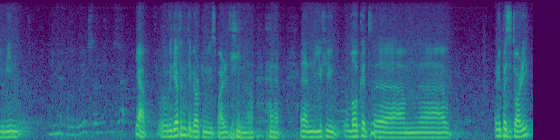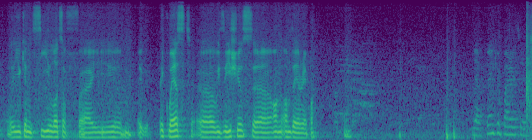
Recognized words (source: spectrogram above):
You mean? For the bridge solutions? Yeah, we definitely working with Parity, you know. and if you look at um, uh, repository, uh, you can see lots of uh, um, requests uh, with issues uh, on, on the repo. Yeah, thank you, Parity.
